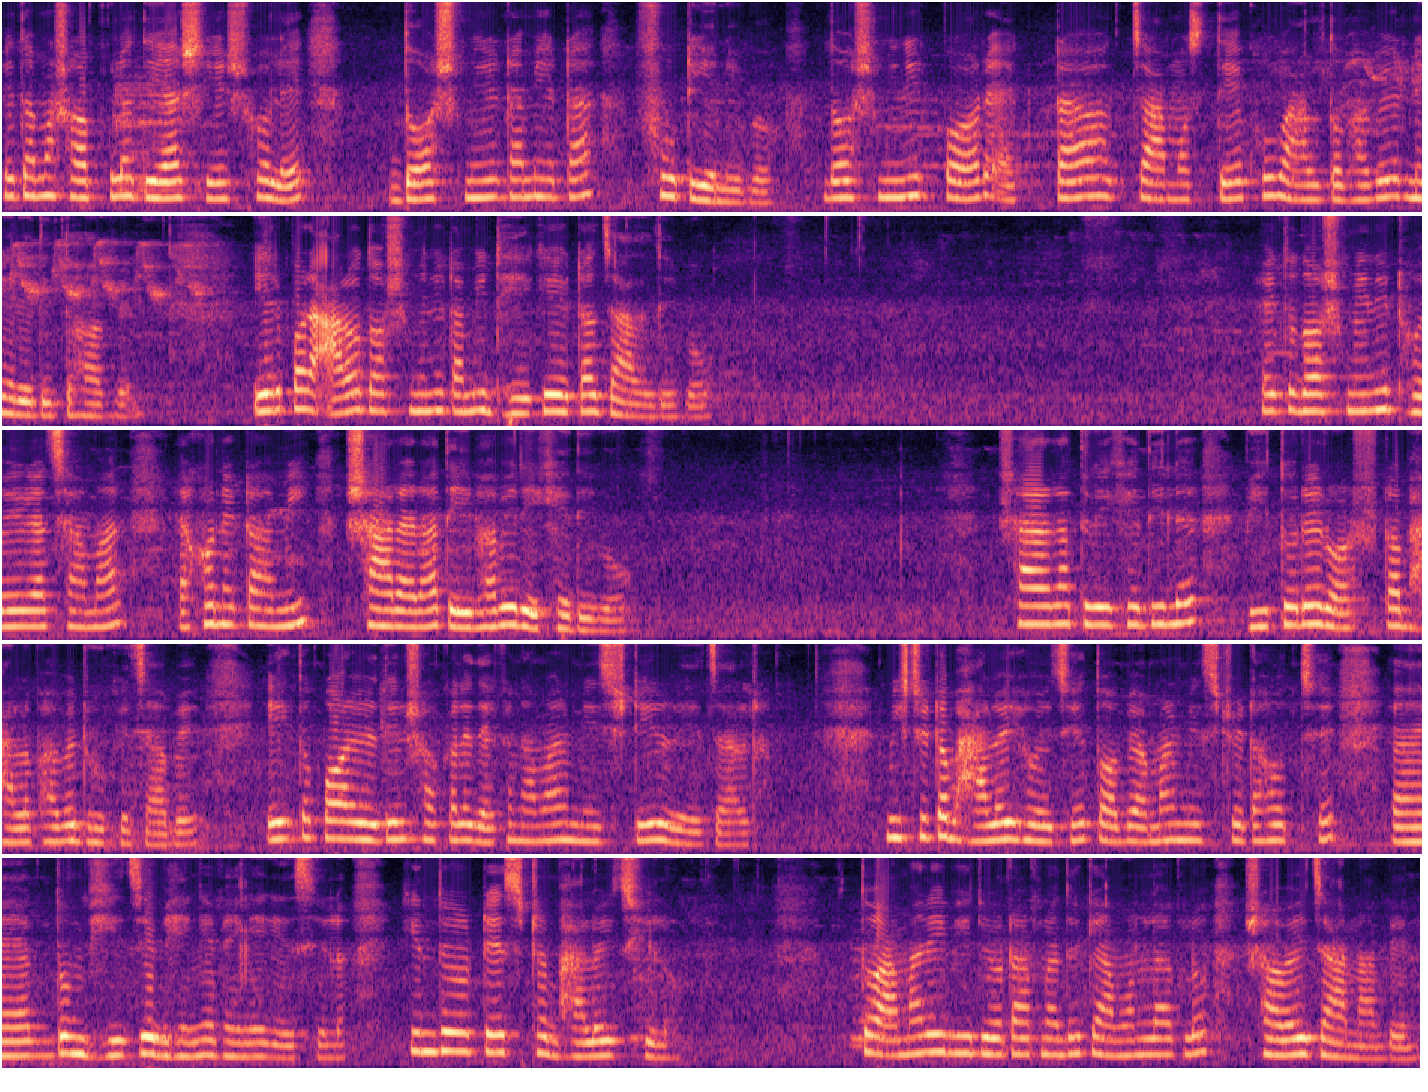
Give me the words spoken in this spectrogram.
এটা আমার সবগুলো দেওয়া শেষ হলে দশ মিনিট আমি এটা ফুটিয়ে নিব। দশ মিনিট পর একটা চামচ দিয়ে খুব আলতোভাবে নেড়ে দিতে হবে। এরপর আরও দশ মিনিট আমি ঢেকে এটা জাল দেব। এই তো দশ মিনিট হয়ে গেছে আমার। এখন এটা আমি সারা রাত এইভাবে রেখে দিব। সারা রাত রেখে দিলে ভিতরে রসটা ভালোভাবে ঢুকে যাবে। এই তো পরের দিন সকালে দেখেন আমার মিষ্টির রেজাল্ট। মিষ্টিটা ভালোই হয়েছে, তবে আমার মিষ্টিটা হচ্ছে একদম ভিজে ভেঙে ভেঙে গেছিল, কিন্তু টেস্ট ভালোই ছিল। তো আমার এই ভিডিওটা আপনাদের কেমন লাগল সবাই জানাবেন।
